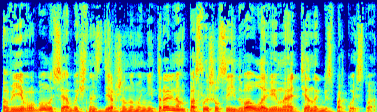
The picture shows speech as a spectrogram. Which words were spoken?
В его голосе, обычно сдержанном и нейтральном, послышался едва уловимый оттенок беспокойства.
